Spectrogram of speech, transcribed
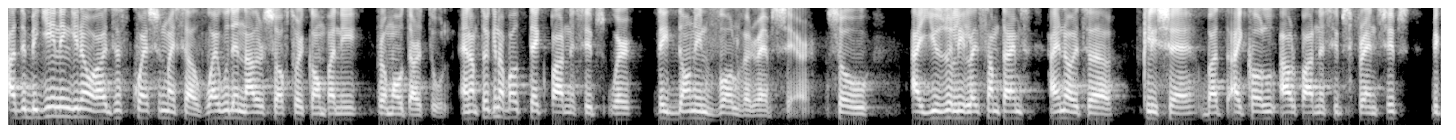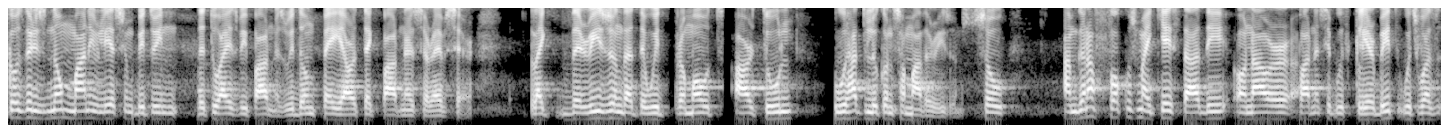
at the beginning, you know, I just questioned myself, why would another software company promote our tool? And I'm talking about tech partnerships where they don't involve a rev share. So I usually, like sometimes, I know it's a cliche, but I call our partnerships friendships because there is no money relation between the two ISV partners. We don't pay our tech partners a rev share. Like the reason that they would promote our tool, we had to look on some other reasons. So I'm going to focus my case study on our partnership with Clearbit, which was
